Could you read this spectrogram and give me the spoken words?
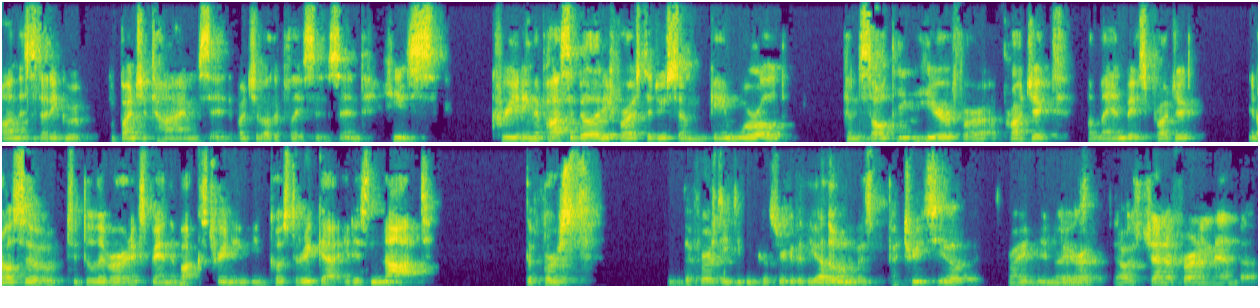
on the study group a bunch of times and a bunch of other places, and he's creating the possibility for us to do some game world consulting here for a project, a land-based project, and also to deliver and expand the box training in Costa Rica. It is not the first the first ETB in Costa Rica, but the other one was Patricio, right, in Vera. No, it was Jennifer and Amanda.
